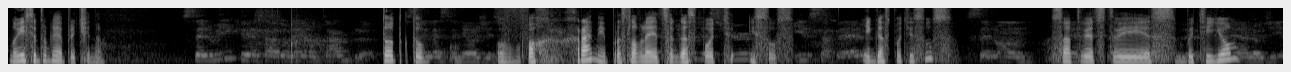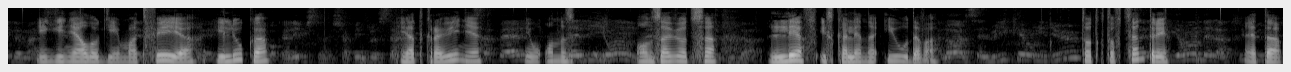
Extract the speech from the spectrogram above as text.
Но есть и другая причина. Тот, кто в храме прославляется Господь Иисус. И Господь Иисус в соответствии с бытием и генеалогией Матфея и Люка и Откровения, он, он зовется Лев из колена Иудова. Тот, кто в центре, это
